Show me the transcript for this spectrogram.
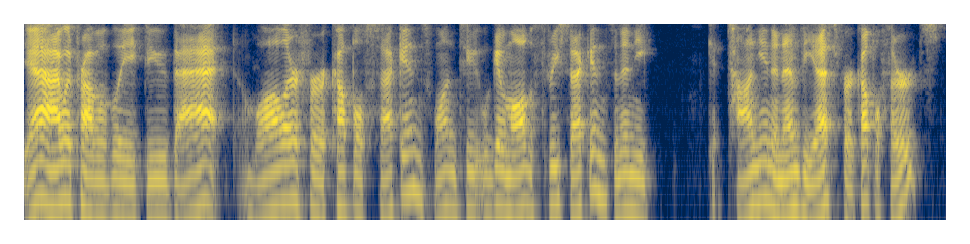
Yeah, I would probably do that. Waller for a couple seconds. One, two, we'll give him all the three seconds, and then you get Tonyan and MVS for a couple thirds.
